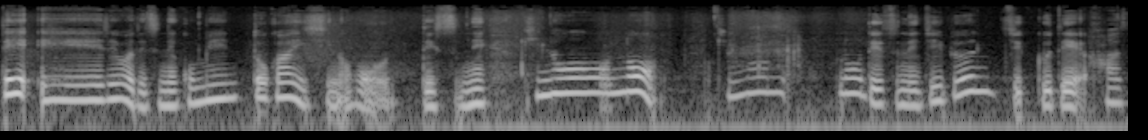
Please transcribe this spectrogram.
で、えー、ではですねコメント返しの方ですね。昨日の昨日のですね自分軸で発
